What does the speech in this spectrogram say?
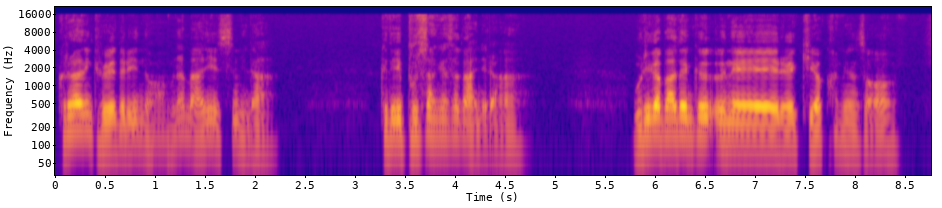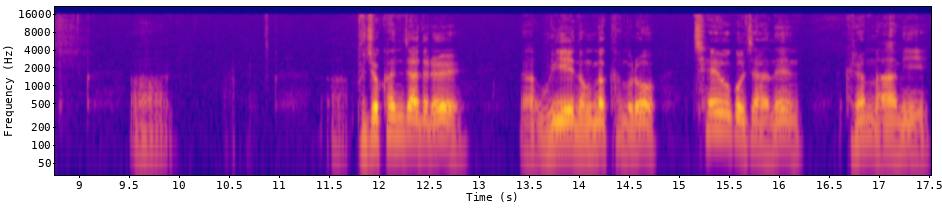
그러한 교회들이 너무나 많이 있습니다. 그들이 불쌍해서가 아니라 우리가 받은 그 은혜를 기억하면서 어, 어, 부족한 자들을 어, 우리의 넉넉함으로 채우고자 하는 그런 마음이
